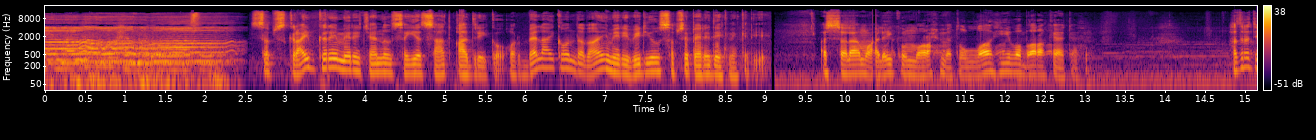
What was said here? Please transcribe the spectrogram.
إلا الله محمد رسول سبسکرائب کریں میرے چینل سید سعد قادری کو اور بیل آئیکن دبائیں میری ویڈیو سب سے پہلے دیکھنے کے لیے. السلام علیکم ورحمۃ اللہ وبرکاتہ. حضرت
